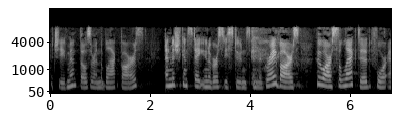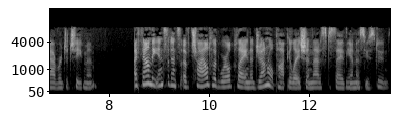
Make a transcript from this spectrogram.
achievement, those are in the black bars, and Michigan State University students in the gray bars who are selected for average achievement. I found the incidence of childhood world play in the general population, that is to say the MSU students,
